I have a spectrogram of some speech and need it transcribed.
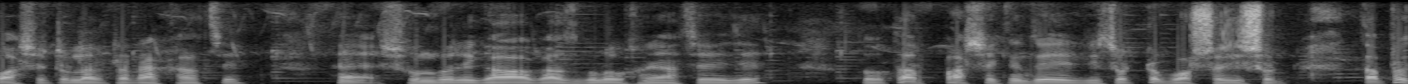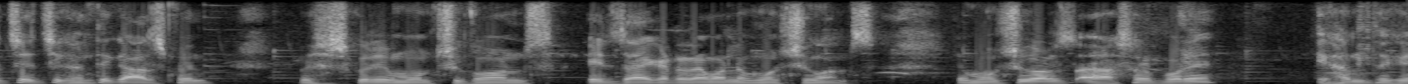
পাশে ট্রলারটা রাখা আছে। হ্যাঁ সুন্দরী গা গাছগুলো ওখানে আছে এই যে। তো তার পাশে কিন্তু এই রিসোর্টটা, বর্ষা রিসোর্ট। তারপর যে যেখান থেকে আসবেন, বিশেষ করে মুন্সিগঞ্জ, এই জায়গাটার হলো মুন্সিগঞ্জ। এই মুন্সিগঞ্জ আসার পরে এখান থেকে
